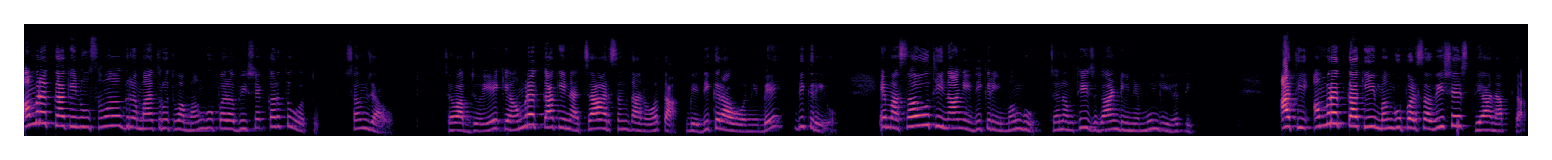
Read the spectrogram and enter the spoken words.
અમૃત કાકીનું સમગ્ર માતૃત્વ મંગુ પર અભિષેક કરતું હતું. સમજાવો. જવાબ જોઈએ કે અમૃત કાકીના ચાર સંતાનો હતા, બે દીકરાઓ અને બે દીકરીઓ. એમાં સૌથી નાની દીકરી મંગુ જન્મથી જ ગાંડીને મૂંગી હતી. આથી અમૃત કાકી મંગુ પર સવિશેષ ધ્યાન આપતા.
